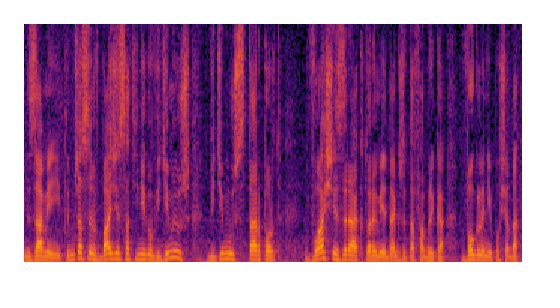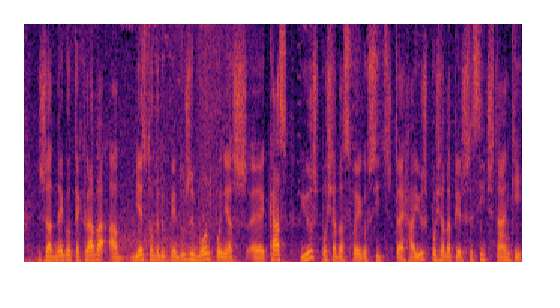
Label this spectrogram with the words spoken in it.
zamieni. Tymczasem w bazie Satiniego widzimy już, widzimy już Starport właśnie z reaktorem, jednakże ta fabryka w ogóle nie posiada żadnego techlaba, a jest to według mnie duży błąd, ponieważ e, Kas już posiada swojego Siege Techa, już posiada pierwsze Siege tanki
